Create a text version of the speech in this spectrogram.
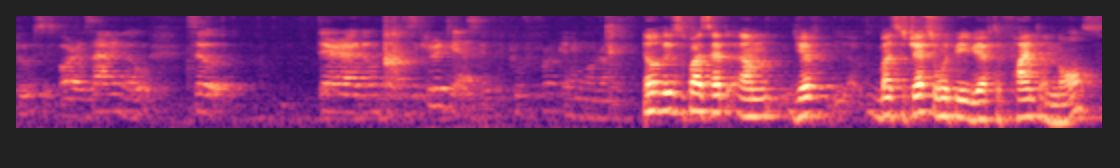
proofs, as far as I know. So there, I don't have the security aspect of proof of work anymore, right? No, this is why I said um, you have. My suggestion would be you have to find a nonce,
